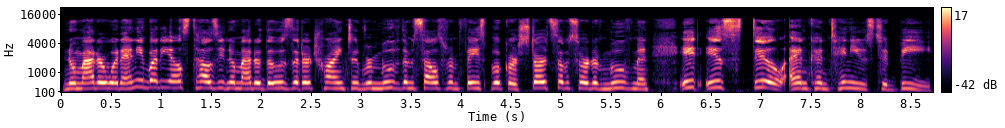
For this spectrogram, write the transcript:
no matter what anybody else tells you, no matter those that are trying to remove themselves from Facebook or start some sort of movement, it is still and continues to be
